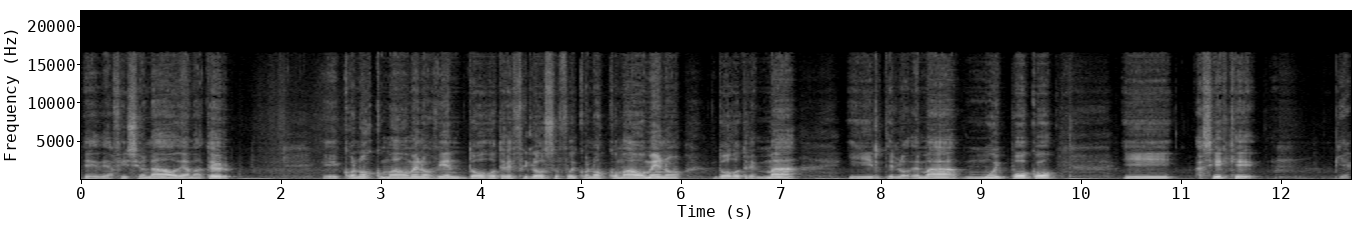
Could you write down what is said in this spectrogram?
de aficionado, de amateur, eh, conozco más o menos bien dos o tres filósofos y conozco más o menos dos o tres más y de los demás muy poco. Y así es que, bien.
